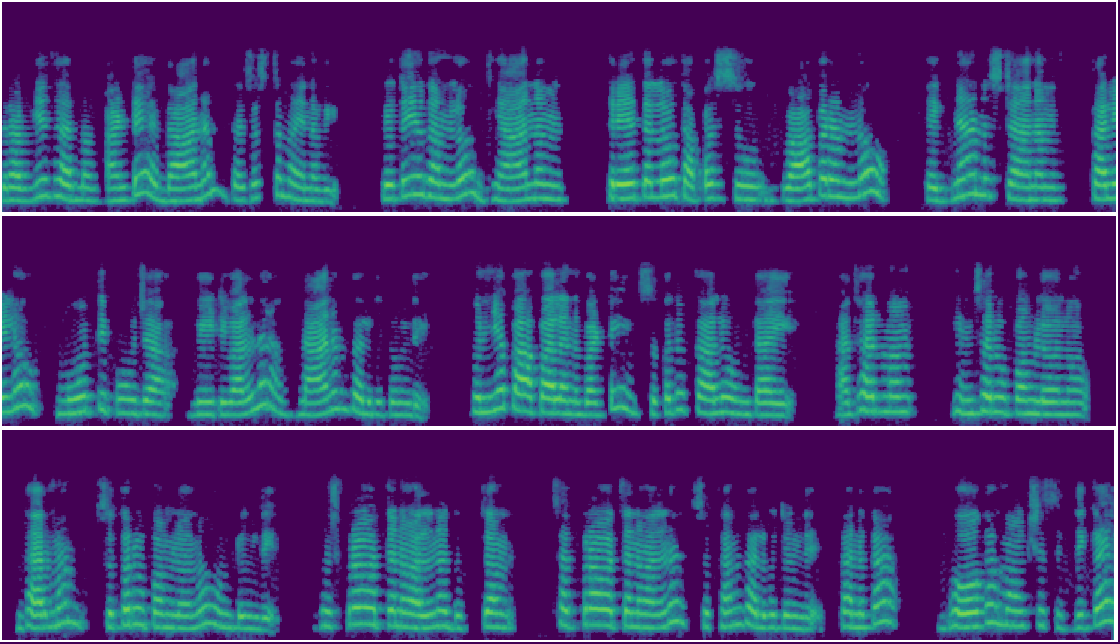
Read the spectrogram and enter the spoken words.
ద్రవ్య ధర్మం అంటే దానం ప్రశస్తమైనవి. కృతయుగంలో ధ్యానం త్రేతలో తపస్సు ద్వాపరంలో యజ్ఞానుష్ఠానం కలిలో మూర్తి పూజ వీటి వలన జ్ఞానం కలుగుతుంది. పుణ్యపాపాలను బట్టి సుఖదుఖాలు ఉంటాయి. అధర్మం హింస రూపంలోనూ ధర్మం సుఖ రూపంలోనూ ఉంటుంది. దుష్ప్రవర్తన వలన దుఃఖం సత్ప్రవర్తన వలన సుఖం కలుగుతుంది. కనుక భోగ మోక్ష సిద్ధికై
